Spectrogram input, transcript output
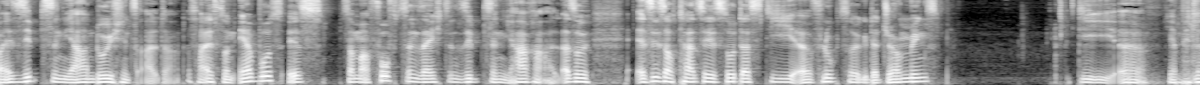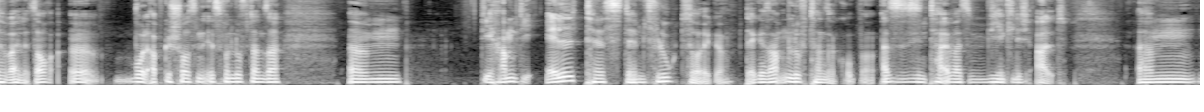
bei 17 Jahren Durchschnittsalter. Das heißt, so ein Airbus ist sag mal, 15, 16, 17 Jahre alt. Also es ist auch tatsächlich so, dass die äh, Flugzeuge der Germanwings, die äh, ja mittlerweile jetzt auch äh, wohl abgeschossen ist von Lufthansa, ähm, die haben die ältesten Flugzeuge der gesamten Lufthansa-Gruppe. Also sie sind teilweise wirklich alt. Ähm,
